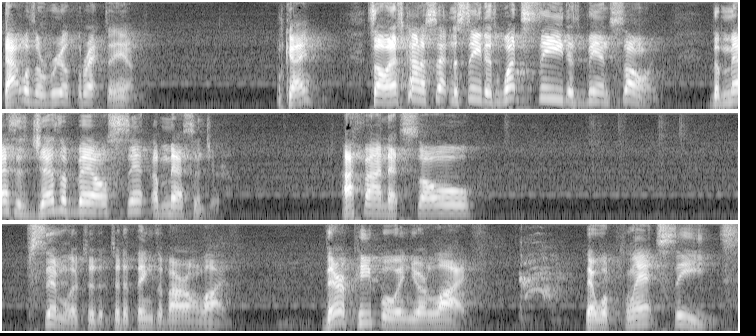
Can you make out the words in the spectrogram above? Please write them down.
that was a real threat to him. Okay? So that's kind of setting the seed is what seed is being sown? The message Jezebel sent a messenger. I find that so similar to the, to the things of our own life. There are people in your life that will plant seeds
